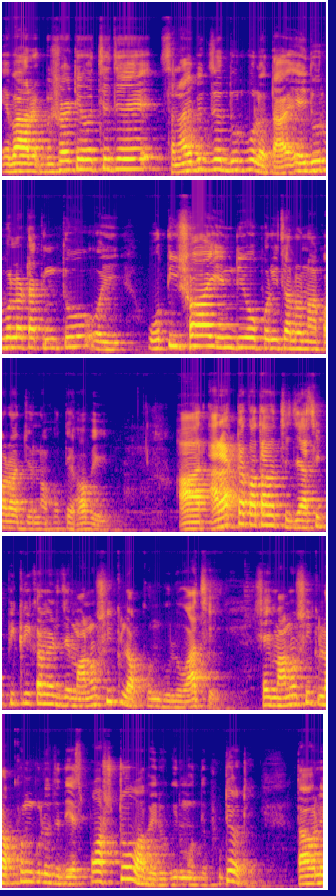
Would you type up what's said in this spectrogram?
এবার বিষয়টি হচ্ছে যে, স্নায়বিক যে দুর্বলতা, এই দুর্বলতা কিন্তু ওই অতিশয় ইন্দ্রিয় পরিচালনা করার জন্য হতে হবে। আর আর একটা কথা হচ্ছে যে, অ্যাসিড পিক্রিকামের যে মানসিক লক্ষণগুলো আছে, সেই মানসিক লক্ষণগুলো যদি স্পষ্টভাবে রোগীর মধ্যে ফুটে ওঠে, তাহলে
